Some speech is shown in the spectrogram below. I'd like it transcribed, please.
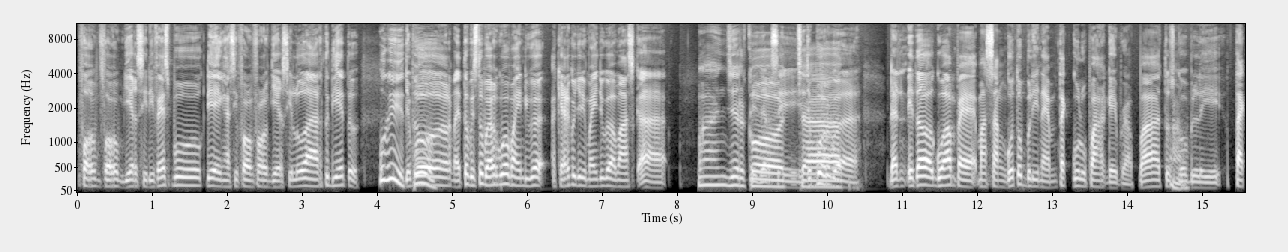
Forum-forum jersey di Facebook Dia yang ngasih forum-forum jersey luar Tuh dia tuh. Oh gitu? Jebur. Nah itu abis itu baru gue main juga Akhirnya gue jadi main juga sama Aska anjir di jersey. kocak. Jebur gue Dan itu gue sampai masang Gue tuh beli name tag Gue lupa harganya berapa Terus gue Ah. beli tag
